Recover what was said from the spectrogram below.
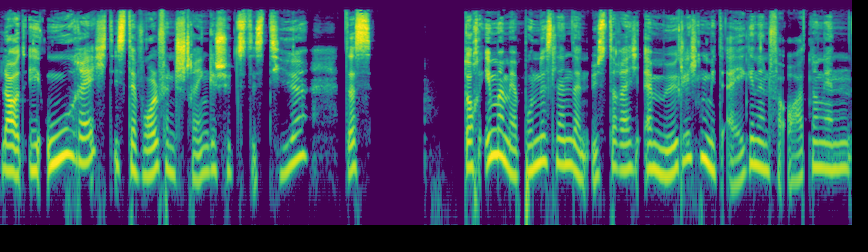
laut EU-Recht ist der Wolf ein streng geschütztes Tier, das doch immer mehr Bundesländer in Österreich ermöglichen mit eigenen Verordnungen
